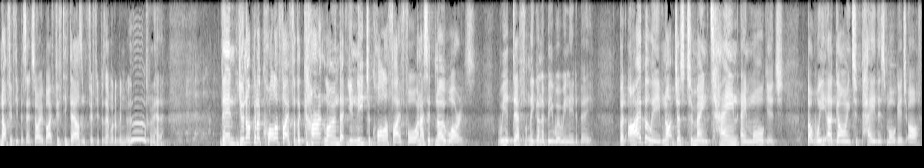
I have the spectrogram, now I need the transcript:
not 50%, sorry, by 50,000, 50% would have been, ooh, then you're not going to qualify for the current loan that you need to qualify for. And I said, no worries. We are definitely going to be where we need to be. But I believe not just to maintain a mortgage, but we are going to pay this mortgage off.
